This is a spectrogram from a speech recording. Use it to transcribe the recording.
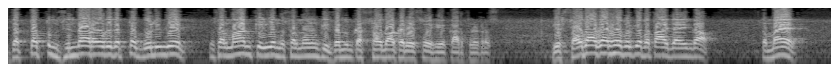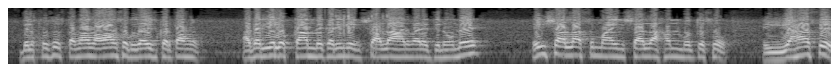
जब तक तुम ज़िंदा रहोगे, जब तक बोलेंगे, मुसलमान के ये मुसलमानों की ज़मीन का सौदा करे, सो है कारपोरेटर्स ये सौदागर है बोल के बताया जाएगा। तो मैं बिलखसूस तमाम आवाम से गुजारिश करता हूँ, अगर ये लोग काम नहीं करेंगे, इंशाल्लाह आने वाले दिनों में, इंशाल्लाह सुम्मा, इंशाल्लाह हम बोलते सो, यहाँ से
